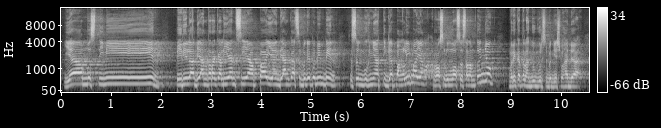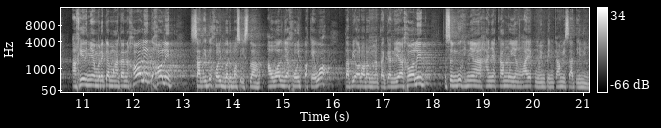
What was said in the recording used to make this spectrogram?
Ya muslimin, pilihlah di antara kalian siapa yang diangkat sebagai pemimpin. Sesungguhnya tiga panglima yang Rasulullah SAW tunjuk, mereka telah gugur sebagai syuhada. Akhirnya mereka mengatakan, Khalid, Khalid. Saat itu Khalid baru masuk Islam. Awalnya Khalid pakai wah, tapi orang-orang mengatakan, "Ya Khalid, sesungguhnya hanya kamu yang layak memimpin kami saat ini."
